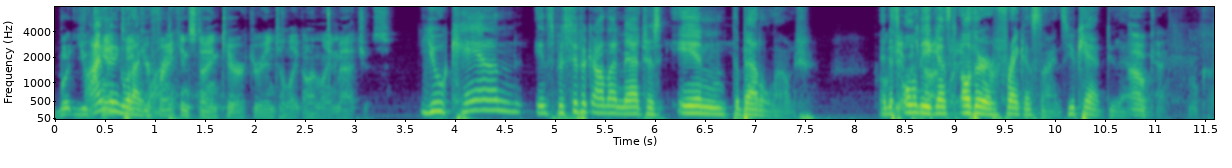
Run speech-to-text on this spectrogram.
But you I'm can't take your want. Frankenstein character into like online matches. you can in specific online matches in the battle lounge, and it's Okay, but only against like- other Frankenstein's. You can't do that. Okay. Okay.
